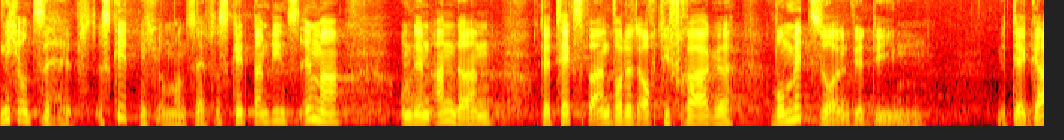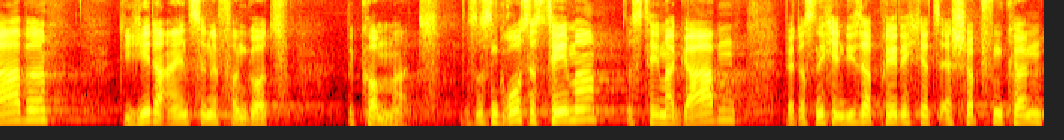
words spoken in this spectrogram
nicht uns selbst. Es geht nicht um uns selbst. Es geht beim Dienst immer um den anderen. Der Text beantwortet auch die Frage, womit sollen wir dienen? Mit der Gabe, die jeder Einzelne von Gott bekommen hat. Das ist ein großes Thema, das Thema Gaben. Ich werde das nicht in dieser Predigt jetzt erschöpfen können,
